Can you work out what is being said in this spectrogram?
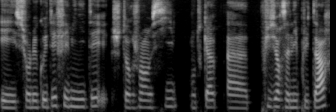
Et sur le côté féminité, je te rejoins aussi, en tout cas plusieurs années plus tard.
